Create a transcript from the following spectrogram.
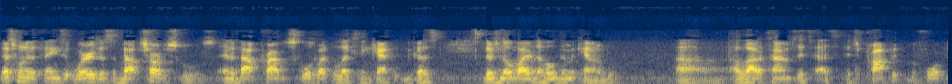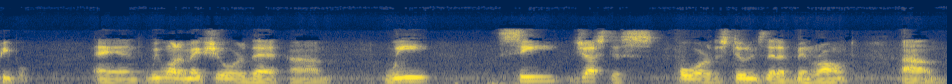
That's one of the things that worries us about charter schools and about private schools like the Lexington Catholic because there's nobody to hold them accountable. Uh, a lot of times it's it's profit before people, and we want to make sure that um, we see justice for the students that have been wronged. Um,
